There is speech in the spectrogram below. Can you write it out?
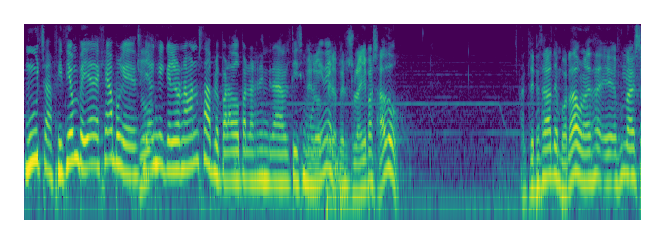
Mucha afición pedía de Gea porque decían Yo- que Keylor Navas no estaba preparado para rendir al altísimo Pero, nivel. pero, pero eso el año pasado. Antes de empezar la temporada, una vez, eh, una vez,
